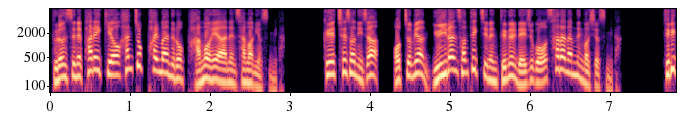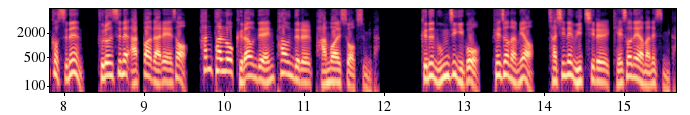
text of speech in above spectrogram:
브런슨의 팔에 끼어 한쪽 팔만으로 방어해야 하는 상황이었습니다. 그의 최선이자 어쩌면 유일한 선택지는 등을 내주고 살아남는 것이었습니다. 드리커스는 브런슨의 압박 아래에서 한 팔로 그라운드 앤 파운드를 방어할 수 없습니다. 그는 움직이고 회전하며 자신의 위치를 개선해야만 했습니다.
